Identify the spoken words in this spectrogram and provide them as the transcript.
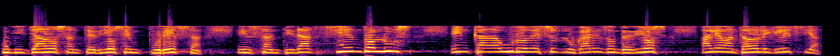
humillados ante Dios en pureza, en santidad, siendo luz en cada uno de esos lugares donde Dios ha levantado la iglesia.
